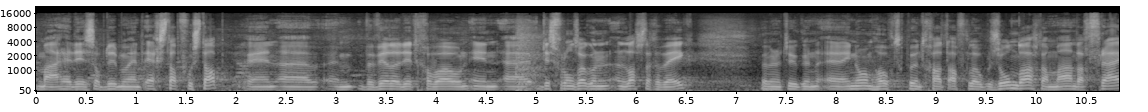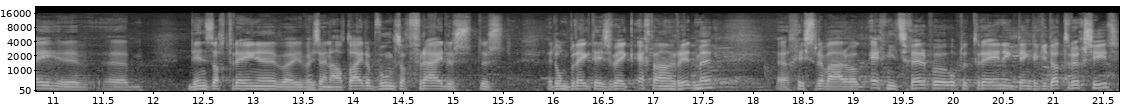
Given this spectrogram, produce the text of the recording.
maar het is op dit moment echt stap voor stap. En, en we willen dit gewoon in. het is voor ons ook een, een lastige week. We hebben natuurlijk een eh, enorm hoogtepunt gehad afgelopen zondag. Dan maandag vrij. eh, eh, dinsdag trainen. Wij, wij zijn altijd op woensdag vrij. Dus, dus het ontbreekt deze week echt aan ritme. Eh, gisteren waren we ook echt niet scherp op de training. Ik denk dat je dat terugziet.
